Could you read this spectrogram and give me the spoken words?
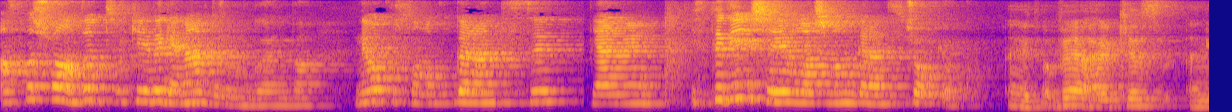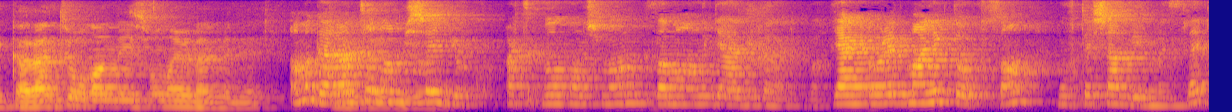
Aslında şu anda Türkiye'de genel durum galiba. Ne okursan oku garantisi yani istediğin şeye ulaşmanın garantisi çok yok. Evet ve herkes hani garanti olan neyse ona yönelmeli. Ama garanti olan bir şey yok. Artık bunu konuşmanın zamanı geldi galiba. Yani öğretmenlik de okusan muhteşem bir meslek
